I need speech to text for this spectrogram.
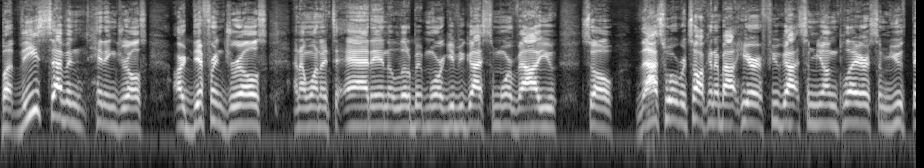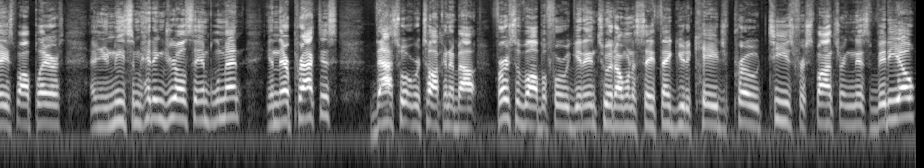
but these seven hitting drills are different drills and I wanted to add in a little bit more, give you guys some more value. So that's what we're talking about here. If you got some young players, some youth baseball players, and you need some hitting drills to implement in their practice, that's what we're talking about. First of all, before we get into it, I wanna say thank you to Cage Pro Tees for sponsoring this video.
